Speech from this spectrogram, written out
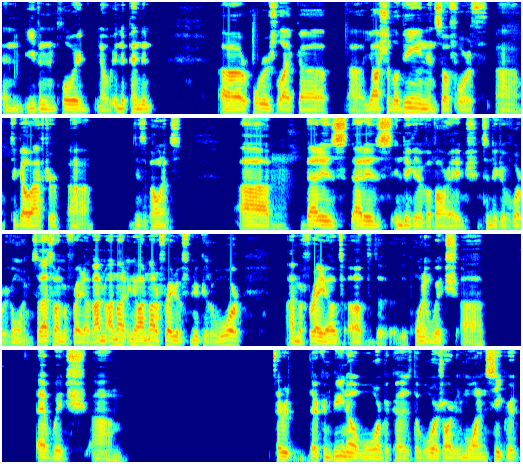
and even employed you know independent uh, reporters like uh, uh, Yasha Levine and so forth to go after his opponents uh, mm-hmm. that is that is indicative of our age. It's indicative of where we're going. So that's what I'm afraid of. I'm, I'm not you know I'm not afraid of nuclear war. I'm afraid of of the, the point at which uh, at which um, there there can be no war because the war has already been won in secret,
